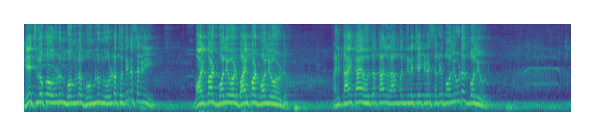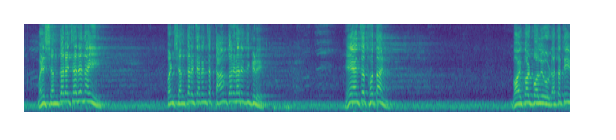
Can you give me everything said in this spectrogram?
हेच लोक ओरडून बोंबल बोंबलून ओरडत होती ना सगळी. बॉयकॉट बॉलिवूड बॉयकॉट बॉलिवूड आणि काय काय होतं काल राम मंदिराच्या इकडे? सगळे बॉलिवूडच बॉलिवूड म्हणजे शंकराचार्य नाही पण शंकराचार्यांचं काम करणारे तिकडे. हे यांचं थोतांड बॉयकॉट बॉलिवूड आता ती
